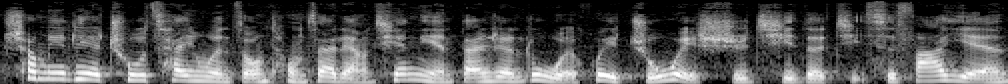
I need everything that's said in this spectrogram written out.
上面列出蔡英文总统在两千年担任陆委会主委时期的几次发言，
